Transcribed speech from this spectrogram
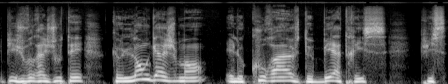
Et puis je voudrais ajouter que l'engagement et le courage de Béatrice puissent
